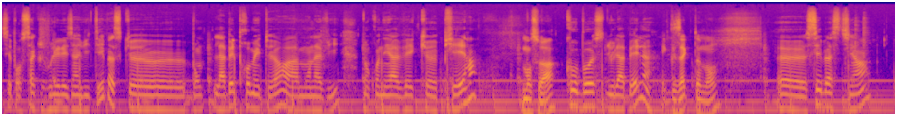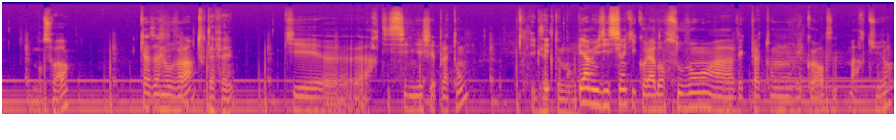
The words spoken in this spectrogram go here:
C'est pour ça que je voulais les inviter parce que, bon, label prometteur à mon avis. Donc on est avec euh, Pierre, Bonsoir. co-boss du label, Exactement. euh, Sébastien, Bonsoir. Casanova, Tout à fait. qui est euh, artiste signé chez Platon, Exactement. et un musicien qui collabore souvent avec Platon Records, Arthur.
